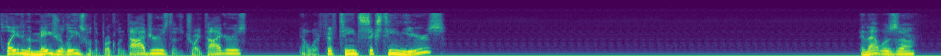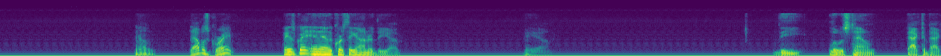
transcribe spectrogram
played in the major leagues with the Brooklyn Dodgers, the Detroit Tigers. You know, what, 15, 16 years? And that was, uh, you that was great. It was great. And then, of course, they honored the, uh, the, uh, the Lewistown back-to-back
